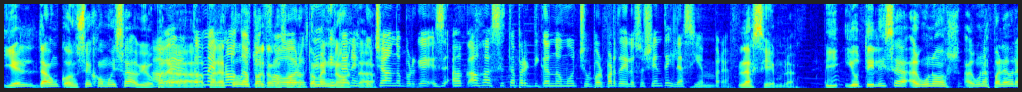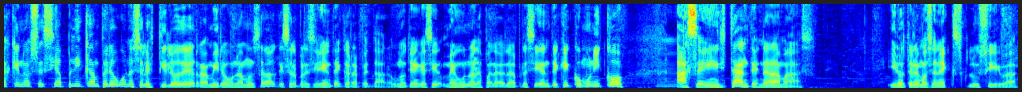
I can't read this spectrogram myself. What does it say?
Y él da un consejo muy sabio A para, ver, tomen para nota, todo esto por que estamos favor. hablando. Tomen que están nota. escuchando, porque es- acá se está practicando mucho por parte de los oyentes la siembra. La siembra. Y, y utiliza algunos, algunas palabras que no sé si aplican, pero bueno, es el estilo de Ramiro Unamunzaga, que es el presidente, hay que respetar. Uno tiene que decir, me uno a las palabras del presidente, que comunicó hace instantes nada más, y lo tenemos en exclusiva.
